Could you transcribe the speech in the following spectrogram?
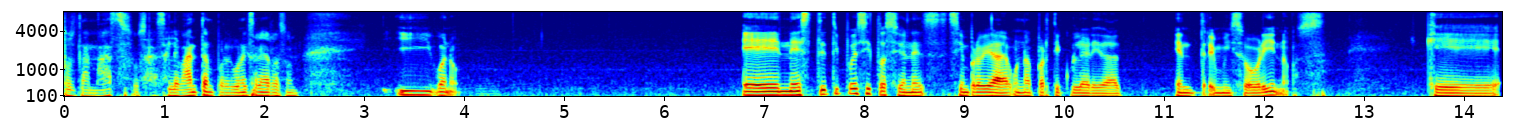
pues nada más, o sea, se levantan por alguna extraña razón. Y bueno, en este tipo de situaciones siempre había una particularidad entre mis sobrinos, que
